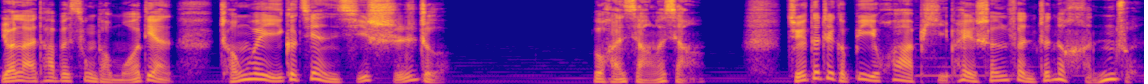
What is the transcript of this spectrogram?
原来他被送到魔殿，成为一个见习使者。洛寒想了想，觉得这个壁画匹配身份真的很准。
